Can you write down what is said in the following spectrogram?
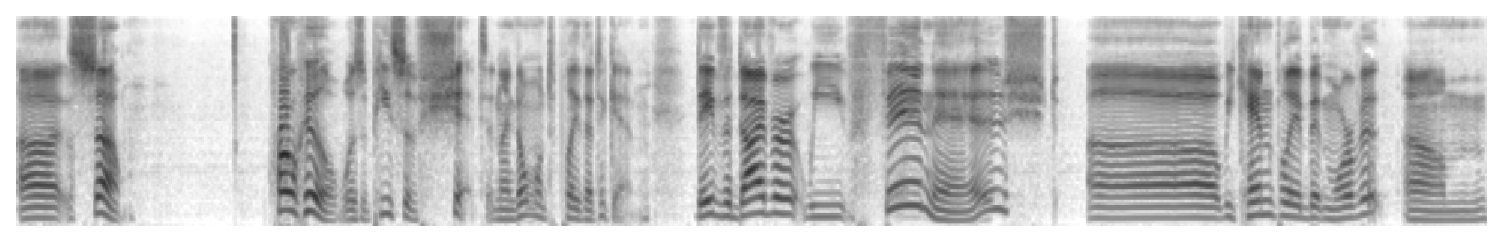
Uh, so, Crow Hill was a piece of shit, and I don't want to play that again. Dave the Diver, we finished. Uh, we can play a bit more of it, um,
